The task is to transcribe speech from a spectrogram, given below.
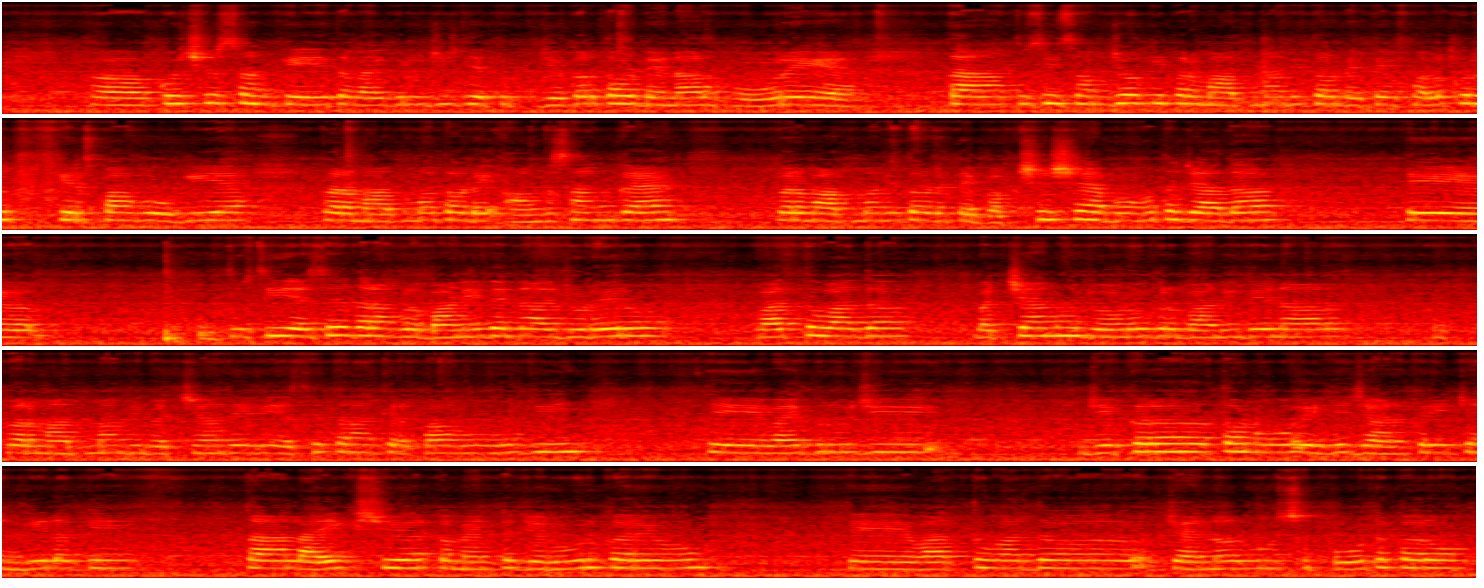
ਕੁਝ ਸੰਕੇਤ ਵਾਹਿਗੁਰੂ ਜੀ, ਜੇ ਜੇਕਰ ਤੁਹਾਡੇ ਨਾਲ ਹੋ ਰਹੇ ਹੈ ਤਾਂ ਤੁਸੀਂ ਸਮਝੋ ਕਿ ਪਰਮਾਤਮਾ ਦੀ ਤੁਹਾਡੇ ਤੇ ਫੁੱਲ ਕਿਰ- ਕਿਰਪਾ ਹੋ ਗਈ ਹੈ। ਪਰਮਾਤਮਾ ਤੁਹਾਡੇ ਅੰਗ ਸੰਗ ਹੈ। ਪਰਮਾਤਮਾ ਦੀ ਤੁਹਾਡੇ ਤੇ ਬਖਸ਼ਿਸ਼ ਹੈ ਬਹੁਤ ਜ਼ਿਆਦਾ। ਤੇ ਤੁਸੀਂ ਇਸੇ ਤਰ੍ਹਾਂ ਗੁਰਬਾਣੀ ਦੇ ਨਾਲ ਜੁੜੇ ਰਹੋ। ਵੱਧ ਤੋਂ ਵੱਧ ਬੱਚਿਆਂ ਨੂੰ ਜੋੜੋ ਗੁਰਬਾਣੀ ਦੇ ਨਾਲ। ਪਰਮਾਤਮਾ ਦੀ ਬੱਚਿਆਂ ਦੇ ਵੀ ਇਸੇ ਤਰ੍ਹਾਂ ਕਿਰਪਾ ਹੋਊਗੀ। ਤੇ ਵਾਹਿਗੁਰੂ ਜੀ, ਜੇਕਰ ਤੁਹਾਨੂੰ ਇਹ ਜਾਣਕਾਰੀ ਚੰਗੀ ਲੱਗੇ ਤਾਂ ਲਾਈਕ ਸ਼ੇਅਰ ਕਮੈਂਟ ਜ਼ਰੂਰ ਕਰਿਓ। ਤੇ ਵੱਧ ਤੋਂ ਵੱਧ ਚੈਨਲ ਨੂੰ ਸਪੋਰਟ ਕਰੋ।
